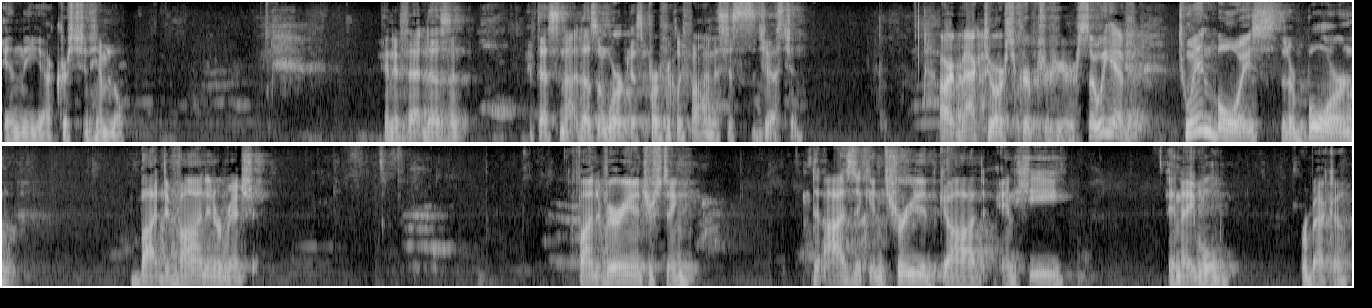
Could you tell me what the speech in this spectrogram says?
in the uh, Christian hymnal. And if that doesn't, if that's not doesn't work, that's perfectly fine. It's just a suggestion. All right, back to our scripture here. So we have twin boys that are born by divine intervention. I find it very interesting that Isaac entreated God and he enabled Rebekah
